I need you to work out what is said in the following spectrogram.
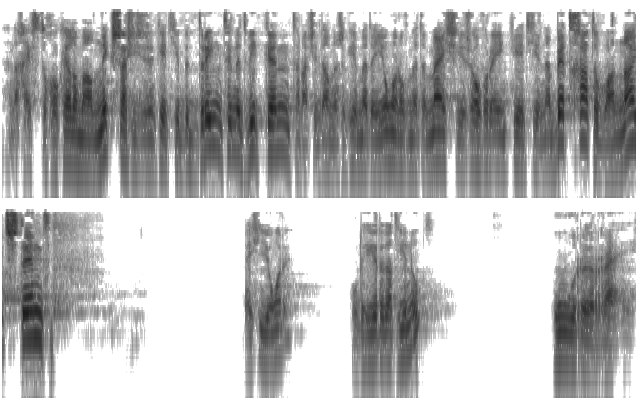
En dan geeft het toch ook helemaal niks als je eens een keertje bedrinkt in het weekend. En als je dan eens een keer met een jongen of met een meisje eens over een keertje naar bed gaat, een one night stand. Weet je jongeren, hoe de Heer dat hier noemt? Hoererij.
